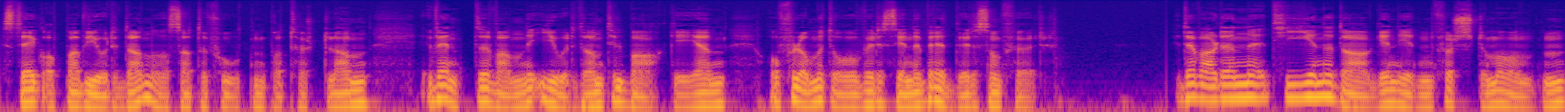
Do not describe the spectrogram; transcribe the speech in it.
steg opp av Jordan og satte foten på tørt land, vendte vannet i Jordan tilbake igjen og flommet over sine bredder som før. Det var den tiende dagen i den første måneden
